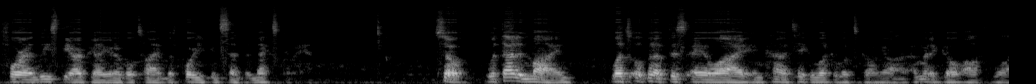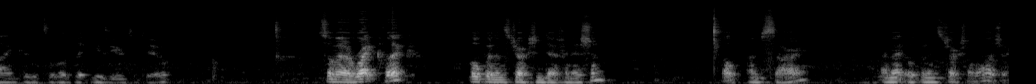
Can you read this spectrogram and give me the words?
for at least the RPI interval time before you can send the next command. So with that in mind, let's open up this AOI and kind of take a look at what's going on. I'm going to go offline because it's a little bit easier to do. So I'm going to right click, open instruction definition. Oh, I'm sorry. I meant open instructional logic.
